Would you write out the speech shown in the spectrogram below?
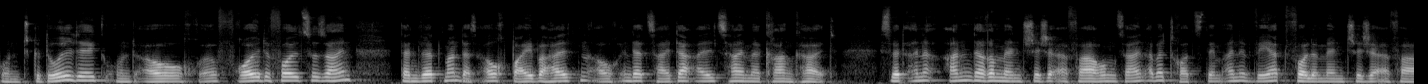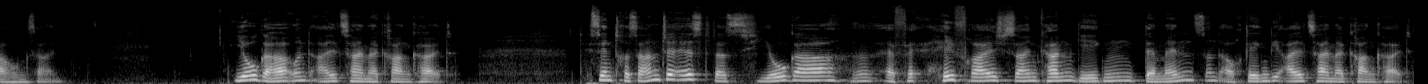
und geduldig und auch äh, freudevoll zu sein, dann wird man das auch beibehalten, auch in der Zeit der Alzheimer-Krankheit. Es wird eine andere menschliche Erfahrung sein, aber trotzdem eine wertvolle menschliche Erfahrung sein. Yoga und Alzheimer-Krankheit. Das Interessante ist, dass Yoga äh, hilfreich sein kann gegen Demenz und auch gegen die Alzheimer-Krankheit.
